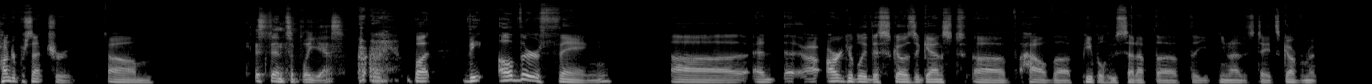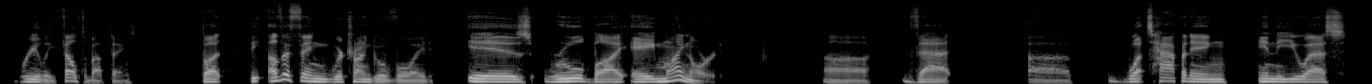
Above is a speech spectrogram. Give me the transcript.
100% true. Um, Ostensibly, yes. but the other thing, uh, and uh, arguably this goes against uh, how the people who set up the the United States government really felt about things. But the other thing we're trying to avoid is ruled by a minority. Uh, that uh, what's happening in the U.S.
